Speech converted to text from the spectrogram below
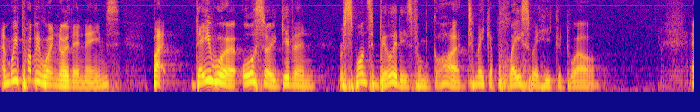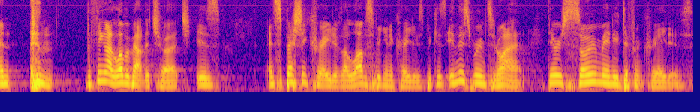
And we probably won't know their names, but they were also given responsibilities from God to make a place where he could dwell. And the thing I love about the church is, and especially creatives, I love speaking to creatives because in this room tonight, there is so many different creatives.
